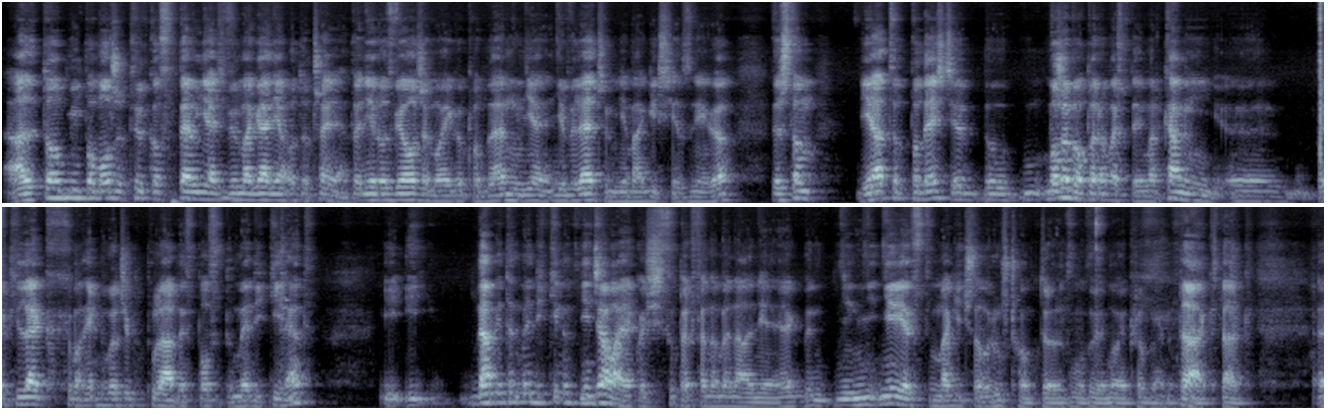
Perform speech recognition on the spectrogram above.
ale to mi pomoże tylko spełniać wymagania otoczenia. To nie rozwiąże mojego problemu, nie, nie wyleczy mnie magicznie z niego. Zresztą ja to podejście, bo możemy operować tutaj markami. e, Taki lek chyba najbardziej popularny w Polsce to Medikinet. I, I dla mnie ten Medikinet nie działa jakoś super fenomenalnie. Jakby nie, nie jest magiczną różdżką, która rozwiązuje moje problemy. Tak, tak. E,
